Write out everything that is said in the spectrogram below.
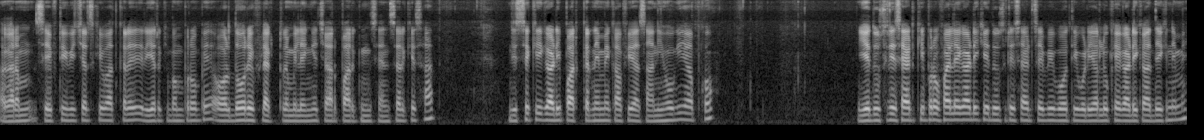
अगर हम सेफ्टी फीचर्स की बात करें, रियर के बम्परों पे, और दो रिफ्लेक्टर मिलेंगे चार पार्किंग सेंसर के साथ, जिससे कि गाड़ी पार्क करने में काफ़ी आसानी होगी आपको। ये दूसरी साइड की प्रोफ़ाइल है गाड़ी की, दूसरी साइड से भी बहुत ही बढ़िया लुक है गाड़ी का देखने में।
